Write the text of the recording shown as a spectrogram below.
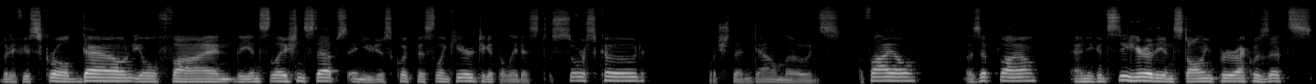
but if you scroll down, you'll find the installation steps, and you just click this link here to get the latest source code, which then downloads a file, a zip file. And you can see here the installing prerequisites.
